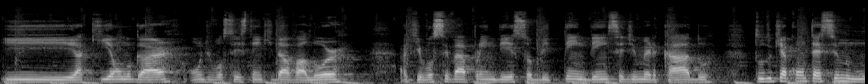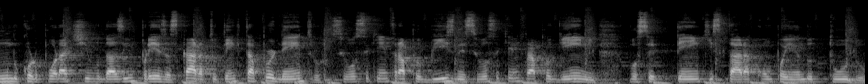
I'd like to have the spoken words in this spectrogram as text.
E aqui é um lugar onde vocês têm que dar valor Aqui você vai aprender sobre tendência de mercado, tudo que acontece no mundo corporativo das empresas. Cara, tu tem que estar tá por dentro. Se você quer entrar pro business, se você quer entrar pro game, você tem que estar acompanhando tudo.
